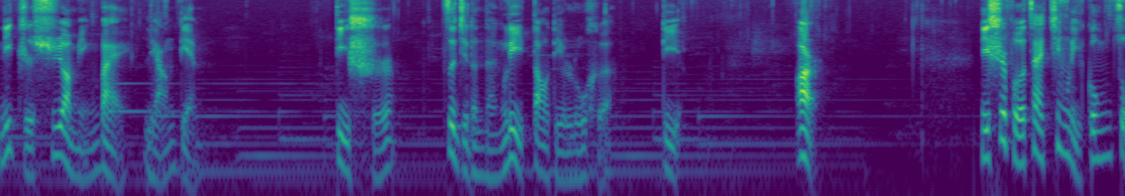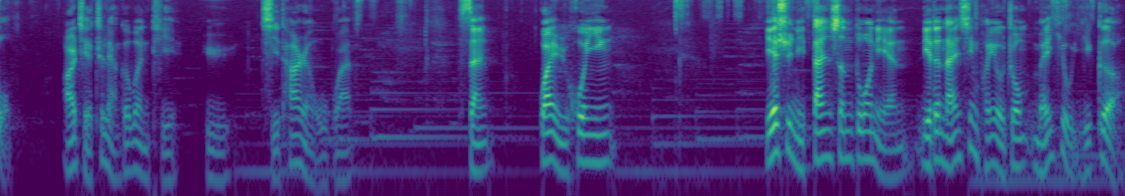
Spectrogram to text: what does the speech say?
你只需要明白两点：第十，自己的能力到底如何；第二，你是否在尽力工作，而且这两个问题与其他人无关。三，关于婚姻，也许你单身多年，你的男性朋友中没有一个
